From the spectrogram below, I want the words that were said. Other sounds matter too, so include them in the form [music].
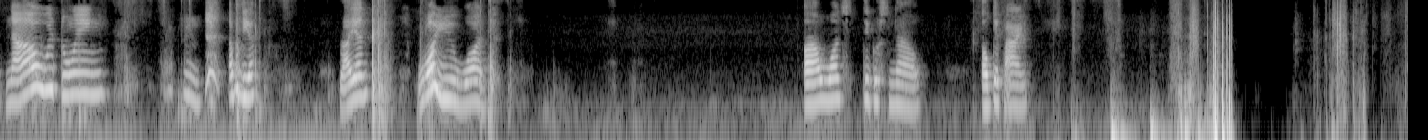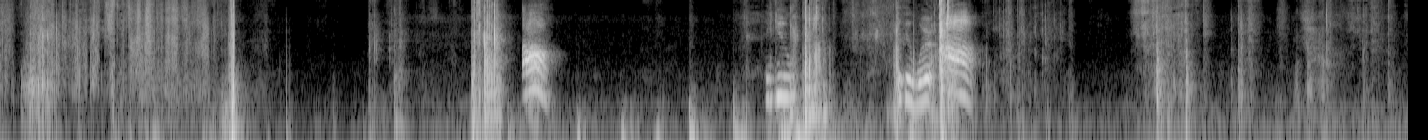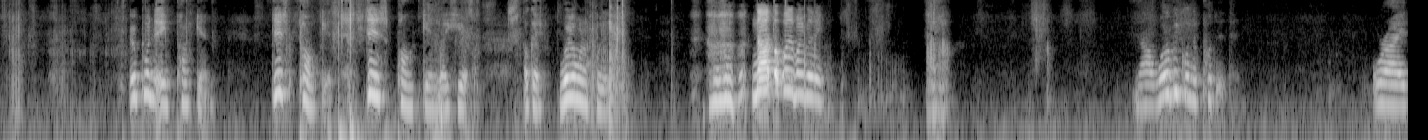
Now we're doing. Hmm, [gasps] dia? Ryan, what do you want? I want stickers now. Okay, fine. Ah! Thank you. Okay, where? Ah! Putting a pumpkin. This pumpkin. This pumpkin right here. Okay, where do you want to put it? [laughs] Not to put it in my belly. Now, where are we going to put it? Right.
